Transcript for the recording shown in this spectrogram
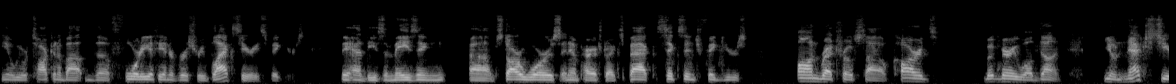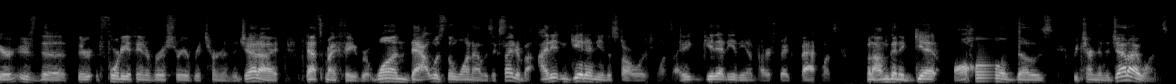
you know, we were talking about the 40th anniversary Black Series figures. They had these amazing um, Star Wars and Empire Strikes Back six inch figures on retro style cards, but very well done. You know, next year is the thir- 40th anniversary of Return of the Jedi. That's my favorite one. That was the one I was excited about. I didn't get any of the Star Wars ones. I didn't get any of the Empire Strikes Back ones, but I'm going to get all of those Return of the Jedi ones.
